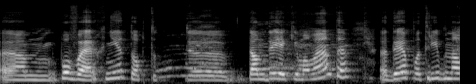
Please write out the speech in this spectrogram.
е, поверхні, тобто е, там деякі моменти, де потрібно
